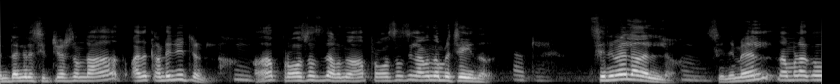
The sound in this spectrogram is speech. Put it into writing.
എന്തെങ്കിലും സിറ്റുവേഷൻ ഉണ്ട്? ആ അത് കണ്ടിന്യൂറ്റി ഉണ്ടല്ലോ ആ പ്രോസസ്സ് നടന്നു. ആ പ്രോസസ്സിലാണ് നമ്മൾ ചെയ്യുന്നത്. സിനിമയിൽ അതല്ലല്ലോ. സിനിമയിൽ നമ്മളൊക്കെ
